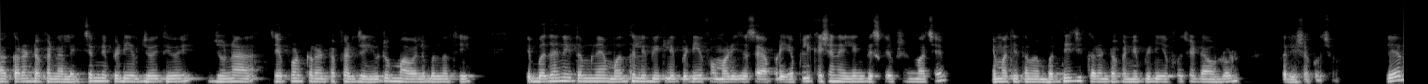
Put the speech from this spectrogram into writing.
આ કરંટ અફેરના લેક્ચરની પીડીએફ જોઈતી હોય, જૂના જે પણ કરંટ અફેર જે યુટ્યુબમાં અવેલેબલ નથી, એ બધાની તમને મંથલી વીકલી પીડીએફો મળી જશે. આપણી એપ્લિકેશનની લિંક ડિસ્ક્રિપ્શનમાં છે. એમાંથી તમે બધી જ કરંટ અફેરની પીડીએફો છે ડાઉનલોડ કરી શકો છો. ક્લિયર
